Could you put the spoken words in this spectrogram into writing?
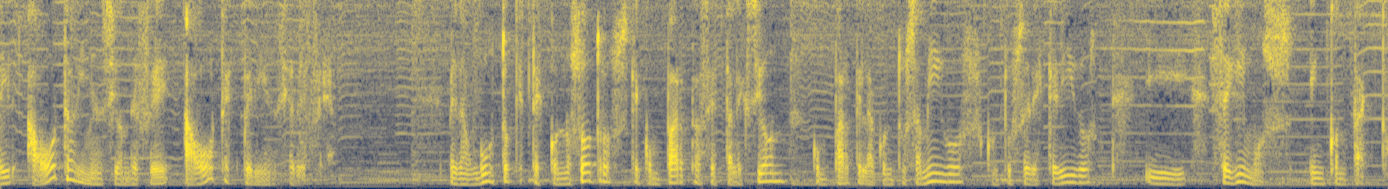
ir a otra dimensión de fe, a otra experiencia de fe. Me da un gusto que estés con nosotros, que compartas esta lección, compártela con tus amigos, con tus seres queridos y seguimos en contacto.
